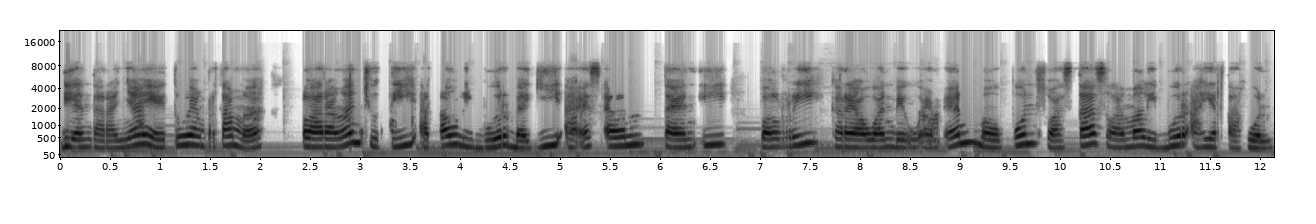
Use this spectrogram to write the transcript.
Di antaranya yaitu yang pertama, pelarangan cuti atau libur bagi ASN, TNI, Polri, karyawan BUMN maupun swasta selama libur akhir tahun.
